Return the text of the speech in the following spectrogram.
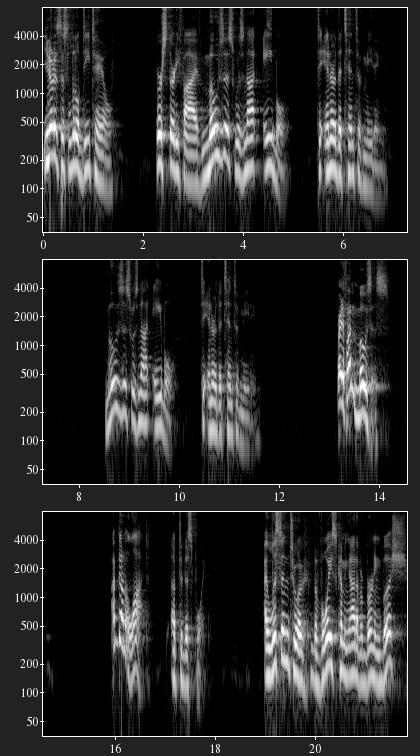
You notice this little detail. Verse 35 Moses was not able to enter the tent of meeting. Moses was not able to enter the tent of meeting. Right? If I'm Moses, I've done a lot up to this point. I listened to a, the voice coming out of a burning bush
